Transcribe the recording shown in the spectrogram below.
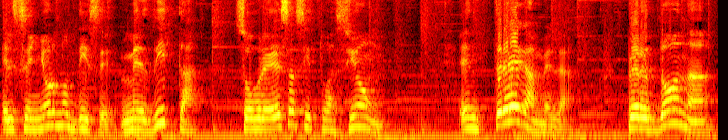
el Señor nos dice, medita sobre esa situación, entrégamela, perdona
